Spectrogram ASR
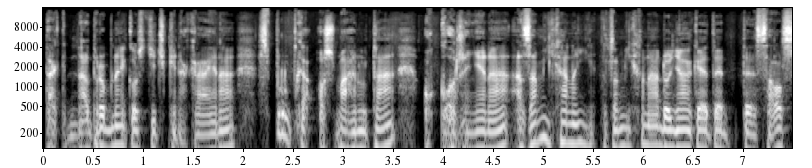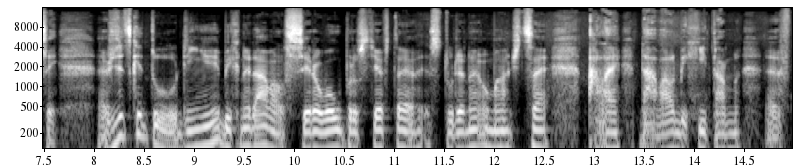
tak na drobné kostičky nakrájená, sprudka osmahnutá, okořeněná a zamíchaná, zamíchaná do nějaké té, té salsy. Vždycky tu dýni bych nedával syrovou prostě v té studené omáčce, ale dával bych ji tam eh, v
